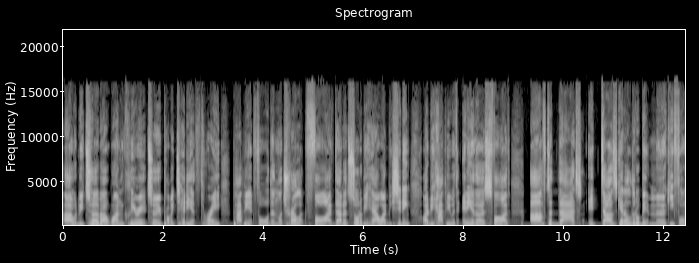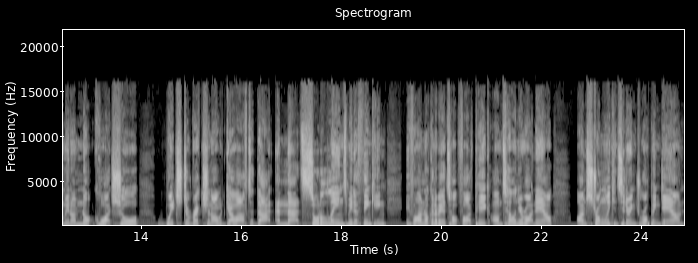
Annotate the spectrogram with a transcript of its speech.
uh, would be Turbo at one, Cleary at two, probably Teddy at three, Pappy at four, then Latrell at five. That'd sort of be how I'd be sitting. I'd be happy with any of those five. After that, it does get a little bit murky for me, and I'm not quite sure which direction I would go after that. And that sort of leans me to thinking if I'm not going to be a top five pick, I'm telling you right now, I'm strongly considering dropping down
